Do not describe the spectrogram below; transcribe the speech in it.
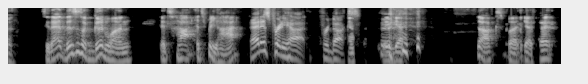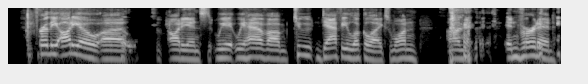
yeah. See that? This is a good one. It's hot. It's pretty hot. That is pretty hot for ducks. Yeah, get ducks, but yes, that, for the audio uh, audience, we we have um two Daffy lookalikes, one on inverted, paint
